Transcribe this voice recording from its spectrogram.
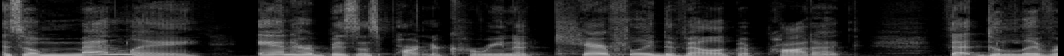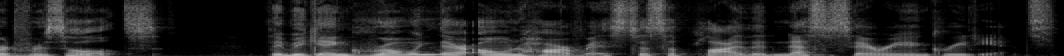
And so Mennlay and her business partner Karina carefully developed a product that delivered results. They began growing their own harvest to supply the necessary ingredients.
